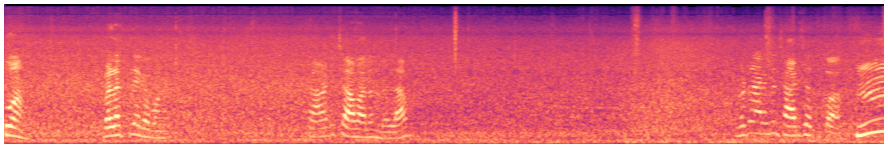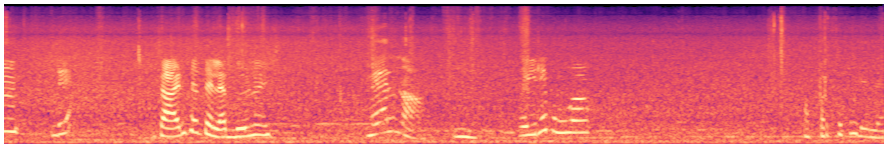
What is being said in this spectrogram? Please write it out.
പോവാം വെള്ളത്തിലേക്ക് പോണം. ചാടി ചാവാനൊന്നുമല്ല. ഇവിടെ ആരെങ്കിലും ചാടി ചത്തുക്കോ? ചാടി ചത്തല്ല വീണ് മേലെന്നാ? വെയിലേ പോവാ. അപ്പുറത്തെ കൂടിയല്ലേ?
